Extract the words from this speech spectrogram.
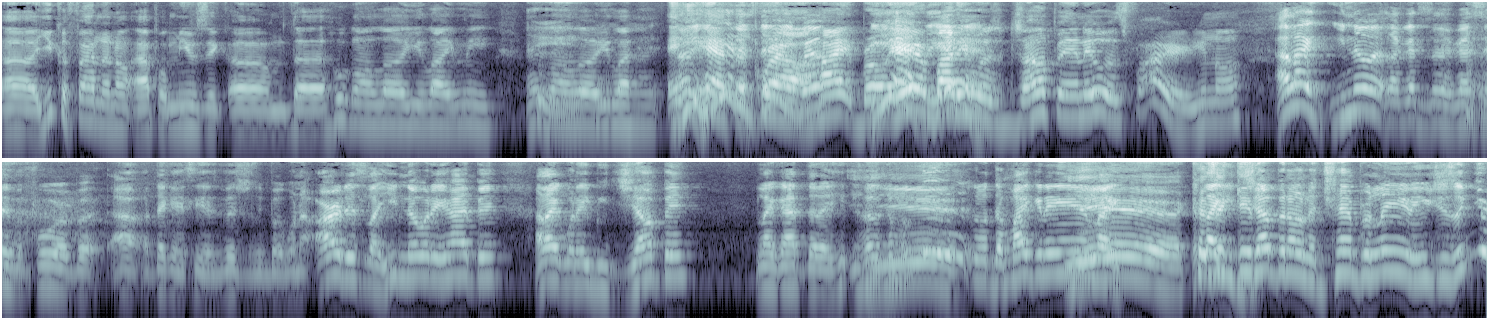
Uh, you can find it on Apple Music. Um, the "Who Gonna Love You Like Me," "Who Hey, Gonna Love You Like," uh, and he he had the his thing, crowd bro. hype, bro. He Everybody yeah. was jumping. It was fire, you know. I like you know like I, like I said before, but I, they can't see it visually. But when an artist like you know what they hyping, I like when they be jumping, like after they hook them Yeah. with the mic in the like yeah, it's because like you get, jumping on the trampoline and you just like, yeah.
